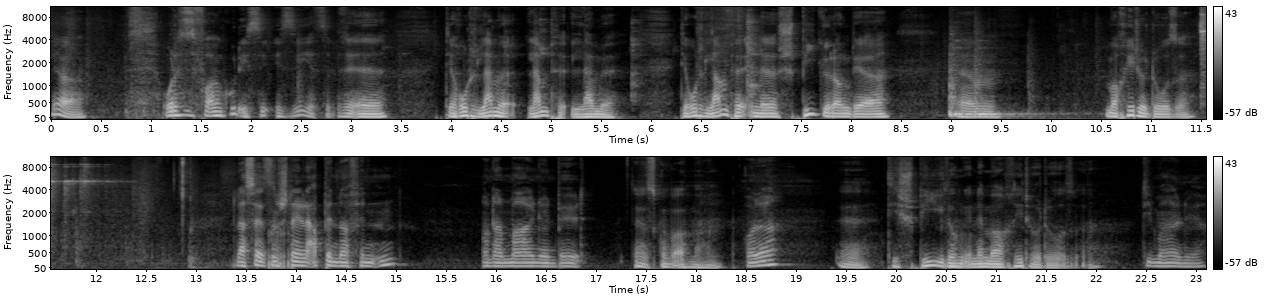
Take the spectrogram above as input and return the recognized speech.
Ja. Oh, das ist vor allem gut. Ich sehe ich seh jetzt äh, die rote Lamme, Lampe, Lamme. Die rote Lampe in der Spiegelung der ähm, Mojito-Dose. Lass jetzt einen schnellen Abbinder finden und dann malen wir ein Bild. Ja, das können wir auch machen. Oder? Äh, die Spiegelung in der Mojito-Dose. Die malen wir.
